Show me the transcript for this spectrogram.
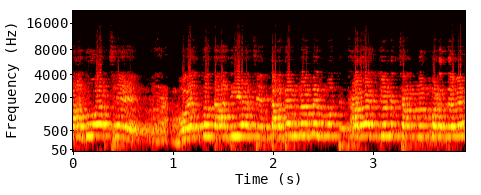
দাদু আছে বইয়ের তো দাদি আছে, তাদের নামের মধ্যে কারও একজনের চার নম্বরে দেবে?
